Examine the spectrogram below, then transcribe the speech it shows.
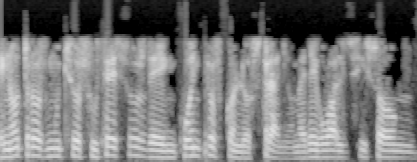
en otros muchos sucesos de encuentros con lo extraño. Me da igual si son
